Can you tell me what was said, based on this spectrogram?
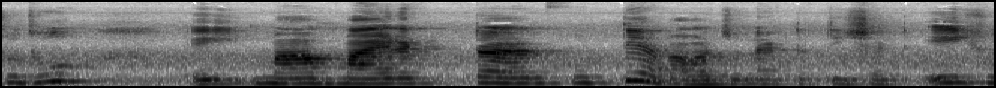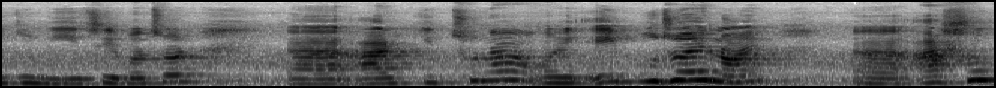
শুধু এই মা, মায়ের একটা কুর্তি আর বাবার জন্য একটা টি শার্ট এই শুধু নিয়েছি এবছর। আর কিছু না, ওই, এই পুজোয় নয় আসুক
